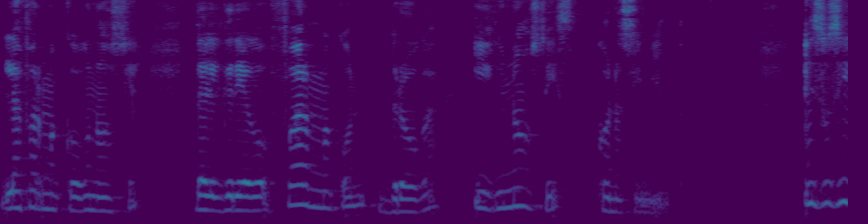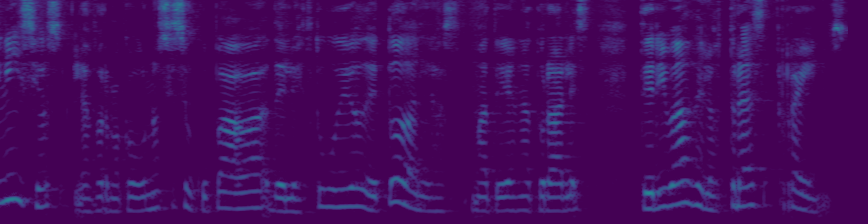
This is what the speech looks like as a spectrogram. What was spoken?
la farmacognosia, del griego fármacon, droga, y gnosis, conocimiento. En sus inicios, la farmacognosis se ocupaba del estudio de todas las materias naturales derivadas de los tres reinos,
